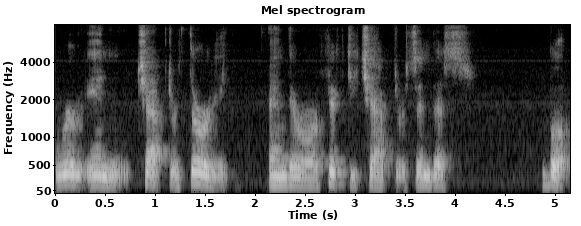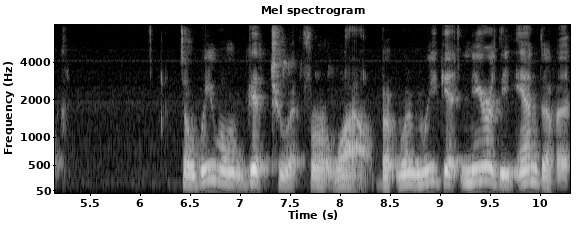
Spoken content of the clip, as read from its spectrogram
We're in chapter 30, and there are 50 chapters in this book. So we won't get to it for a while. But when we get near the end of it,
